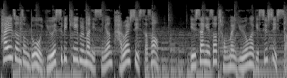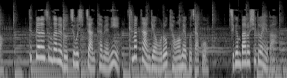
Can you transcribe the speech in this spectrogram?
파일 전송도 USB 케이블만 있으면 바로 할 수 있어서 일상에서 정말 유용하게 쓸 수 있어. 특별한 순간을 놓치고 싶지 않다면이 스마트 안경으로 경험해보자고. 지금 바로 시도해봐.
